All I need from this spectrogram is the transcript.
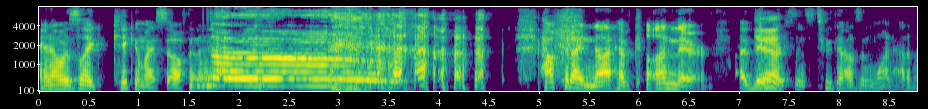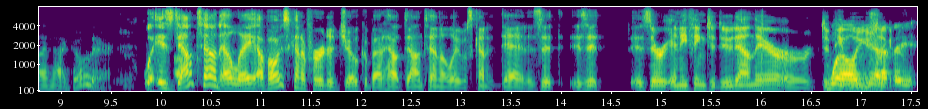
And I was like kicking myself. And no. I, How could I not have gone there? I've been Yeah. there since 2001. How did I not go there? Well, is downtown LA? I've always kind of heard a joke about how downtown LA was kind of dead. Is it? Is it? Is there anything to do down there, or do well, people usually? yeah, they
